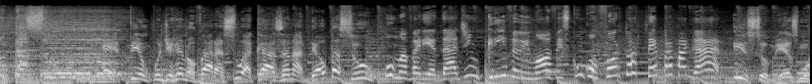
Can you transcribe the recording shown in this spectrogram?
Delta Sul. É tempo de renovar a sua casa na Delta Sul. Uma variedade incrível em móveis com conforto até para pagar. Isso mesmo,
